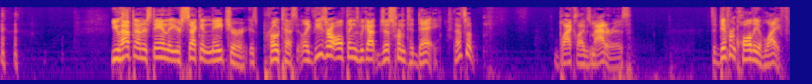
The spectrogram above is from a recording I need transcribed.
you have to understand that your second nature is protesting. Like these are all things we got just from today. That's what Black Lives Matter is. It's a different quality of life.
